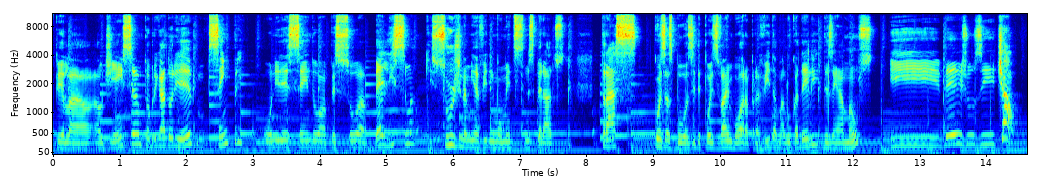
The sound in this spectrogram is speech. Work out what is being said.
pela audiência. Muito obrigado, Orie, sempre Onire sendo uma pessoa belíssima que surge na minha vida em momentos inesperados, traz coisas boas e depois vai embora pra vida maluca dele, desenhar mãos. E beijos e tchau!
